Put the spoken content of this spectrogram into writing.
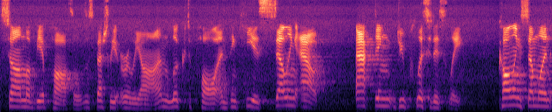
some of the apostles, especially early on, look to Paul and think he is selling out, acting duplicitously. Calling someone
